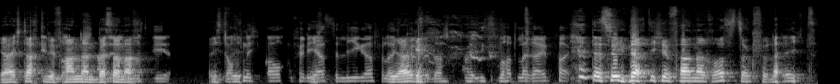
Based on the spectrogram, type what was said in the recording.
Ja, ich dachte, wir fahren dann besser nach ich, doch nicht brauchen für die erste Liga. Vielleicht ja, können wir da mal E-Sportler reinpacken. Deswegen dachte ich, wir fahren nach Rostock vielleicht.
